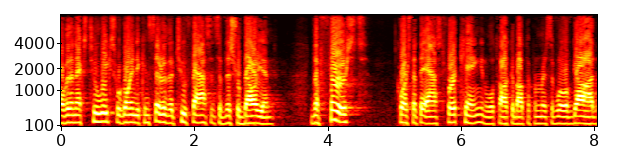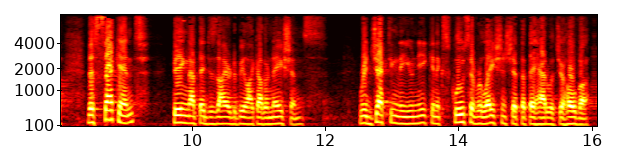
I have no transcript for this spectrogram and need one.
Over the next two weeks, we're going to consider the two facets of this rebellion. The first, of course, that they asked for a king, and we'll talk about the permissive will of God. The second being that they desired to be like other nations, rejecting the unique and exclusive relationship that they had with Jehovah.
